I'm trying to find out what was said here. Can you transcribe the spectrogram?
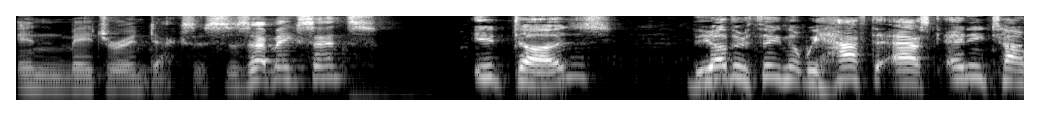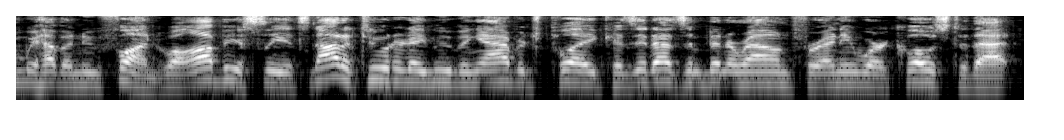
in major indexes. Does that make sense? It does. The other thing that we have to ask anytime we have a new fund, well, obviously it's not a 200 day moving average play because it hasn't been around for anywhere close to that.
